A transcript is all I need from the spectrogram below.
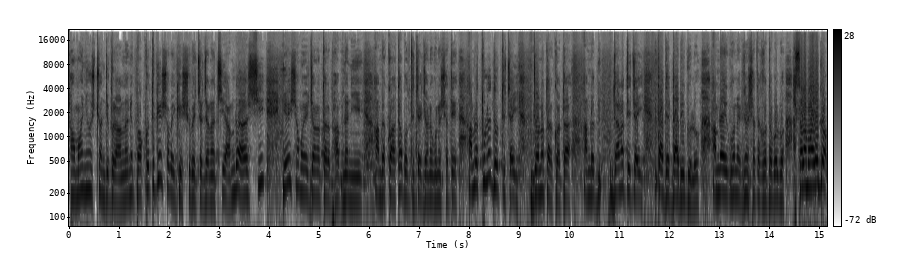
সময় নিউজ টোয়েন্টি ফোর অনলাইনের পক্ষ থেকে সবাইকে শুভেচ্ছা জানাচ্ছি। আমরা আসছি এই সময়ে জনতার ভাবনা নিয়ে। আমরা কথা বলতে চাই জনগণের সাথে। আমরা তুলে ধরতে চাই জনতার কথা। আমরা জানাতে চাই তাদের দাবিগুলো। আমরা এখন একজনের সাথে কথা বলব। আসসালামু আলাইকুম।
